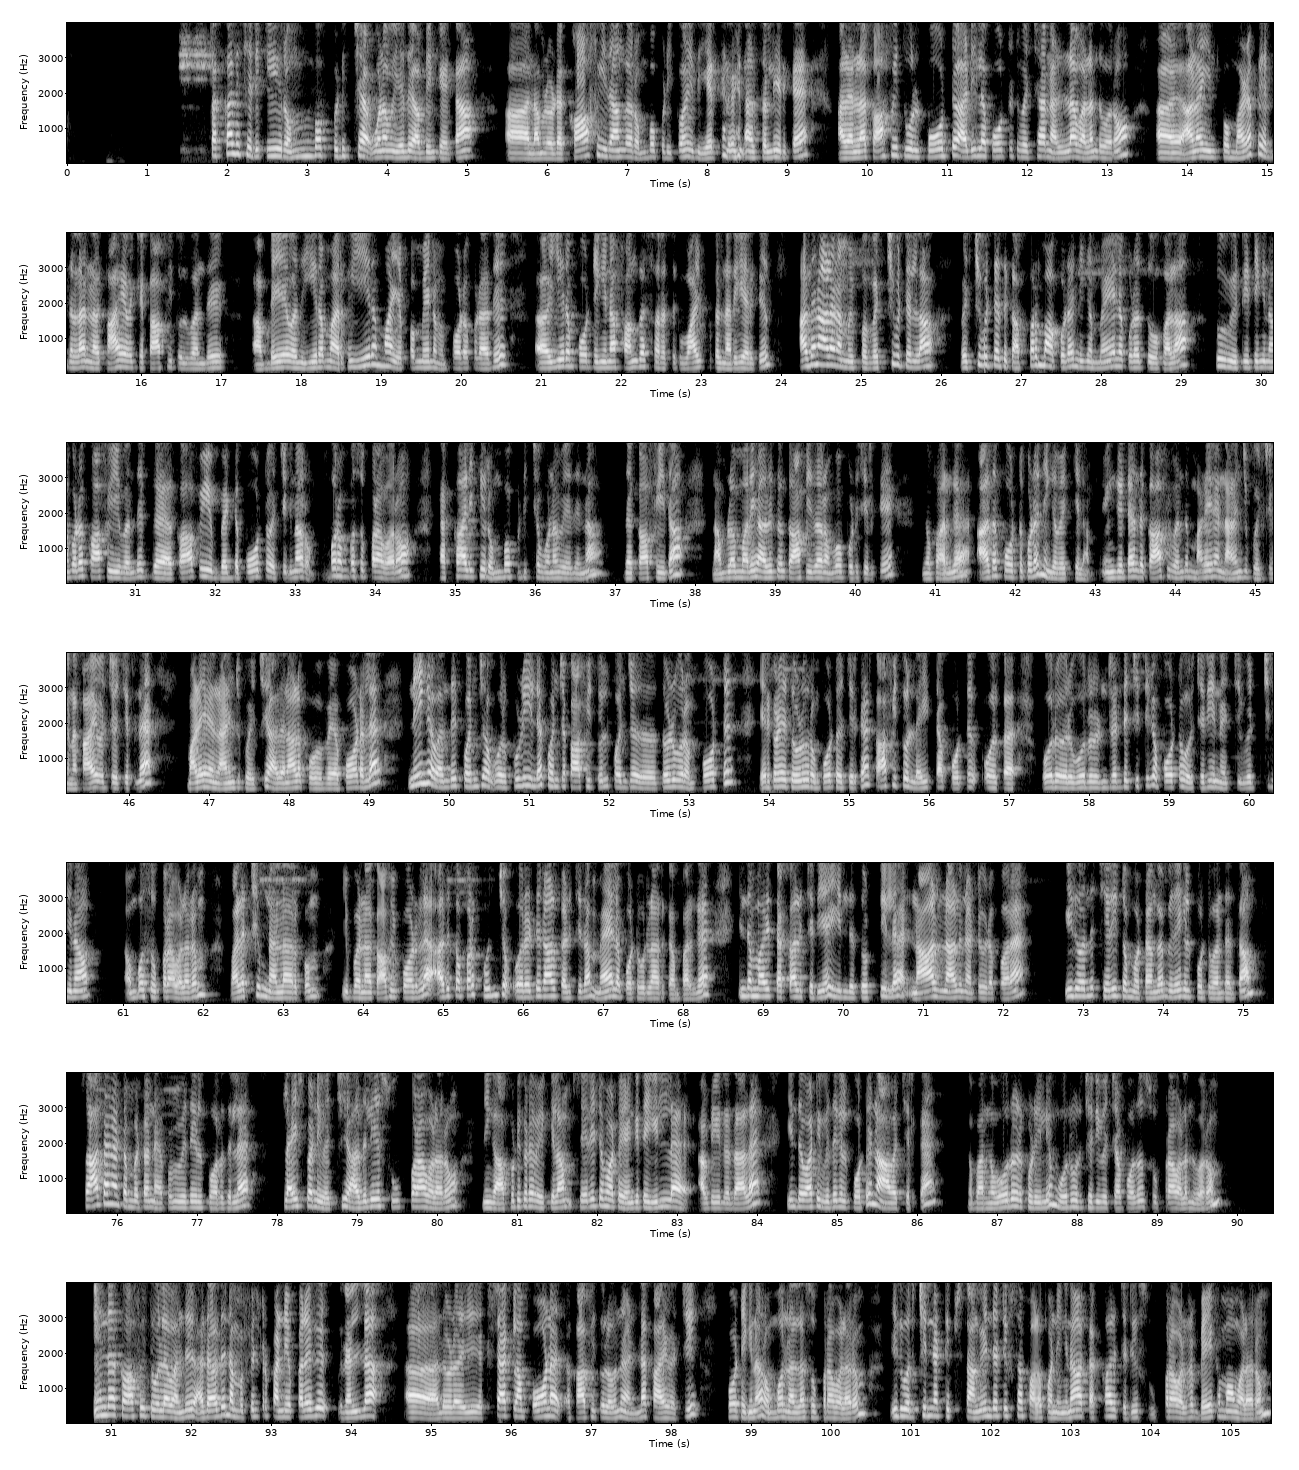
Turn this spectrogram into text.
தக்காளி செடிக்கு ரொம்ப பிடிச்ச உணவு எது அப்படின்னு கேட்டால் நம்மளோட காஃபி தாங்க ரொம்ப பிடிக்கும். இது ஏற்கனவே நான் சொல்லியிருக்கேன். அதெல்லாம் காஃபி தூள் போட்டு அடியில் போட்டுட்டு வச்சா நல்லா வளர்ந்து வரும். ஆனால் இப்போ மழை பெய்யறதெல்லாம் நான் காய வச்ச காஃபி தூள் வந்து அப்படியே வந்து ஈரமாக இருக்குது ஈரமாக எப்பவுமே நம்ம போடக்கூடாது. ஈரம் போட்டிங்கன்னா ஃபங்கஸ் வரத்துக்கு வாய்ப்புகள் நிறைய இருக்குது அதனால் நம்ம இப்போ வச்சு விட்டுடலாம். வச்சு விட்டதுக்கு அப்புறமா கூட நீங்கள் மேலே கூட தூங்கலாம் தூவி விட்டுட்டிங்கன்னா கூட காஃபி வந்து க காஃபி பெட் போட்டு வச்சீங்கன்னா, ரொம்ப ரொம்ப சூப்பராக வரும். தக்காளிக்கு ரொம்ப பிடிச்ச உணவு எதுன்னா, இந்த காஃபி தான். நம்மள மாதிரி அதுக்கும் காஃபி தான் ரொம்ப பிடிச்சிருக்கு. இங்கே பாருங்கள் அதை போட்டு கூட நீங்கள் வைக்கலாம். எங்கிட்ட அந்த காஃபி வந்து மழையில் நனைஞ்சு போயிடுச்சுங்க. நான் காய வச்சு வச்சுருந்தேன் மழையில் நனைஞ்சு போயிடுச்சு. அதனால் போ வெ போடல. வந்து கொஞ்சம் ஒரு குழியில் கொஞ்சம் காஃபி தூள், கொஞ்சம் தொழு உரம் போட்டு ஏற்கனவே தொழு உரம் போட்டு வச்சுருக்கேன் காஃபி தூள் போட்டு ஒரு க ஒரு ஒரு ஒரு ரெண்டு சிட்டிகை போட்டு ஒரு செடியை நச்சு வச்சீங்கன்னா, ரொம்ப சூப்பராக வளரும். வளர்ச்சியும் நல்லாயிருக்கும். இப்போ நான் காஃபி போடல. அதுக்கப்புறம் கொஞ்சம் ஒரு ரெண்டு நாள் கழிச்சு தான் மேலே போட்டு விடலாம் இருக்கேன் பாருங்கள் இந்த மாதிரி தக்காளி செடியை இந்த தொட்டியில் நாலு நாள் நட்டு விட போகிறேன் இது வந்து செர்ரி டொமோட்டோங்க விதைகள் போட்டு வந்தது தான். சாதாரண டொமேட்டோ நான் எப்பவுமே விதைகள் போகிறதில்ல ஸ்லைஸ் பண்ணி வச்சு அதுலேயே சூப்பராக வளரும். நீங்கள் அப்படி கூட வைக்கலாம். செரி டொமேட்டோ என்கிட்ட இல்லை அப்படின்றதால, இந்த வாட்டி விதைகள் போட்டு நான் வச்சுருக்கேன் பாருங்கள் ஒரு ஒரு குடியிலையும் ஒரு ஒரு செடி வச்சா போதும் சூப்பராக வளர்ந்து வரும். இந்த காஃபி தூளை வந்து அதாவது நம்ம ஃபில்டர் பண்ணிய பிறகு நல்லா அதோட எக்ஸ்ட்ராக்ட்லாம் போன காஃபி தூளை வந்து நல்லா காய வச்சு போட்டிங்கன்னா ரொம்ப நல்லா சூப்பரா வளரும். இது ஒரு சின்ன டிப்ஸ் தாங்க. இந்த டிப்ஸாக ஃபாலோ பண்ணிங்கன்னா தக்காளி செடி சூப்பரா வளரும். வேகமா வளரும்.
